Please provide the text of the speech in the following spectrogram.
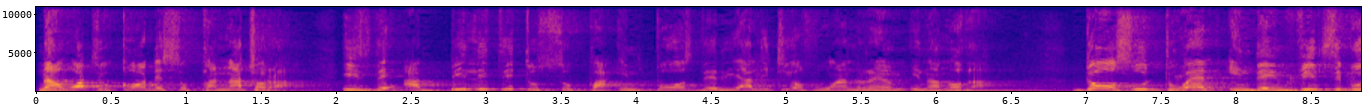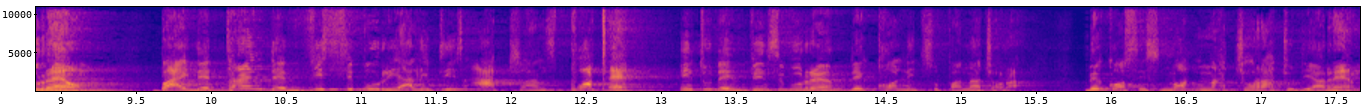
Now, what you call the supernatural is the ability to superimpose the reality of one realm in another. Those who dwell in the invincible realm, by the time the visible realities are transported into the invincible realm, they call it supernatural because it's not natural to their realm.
